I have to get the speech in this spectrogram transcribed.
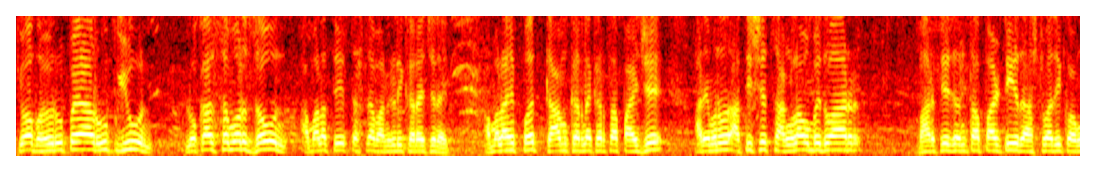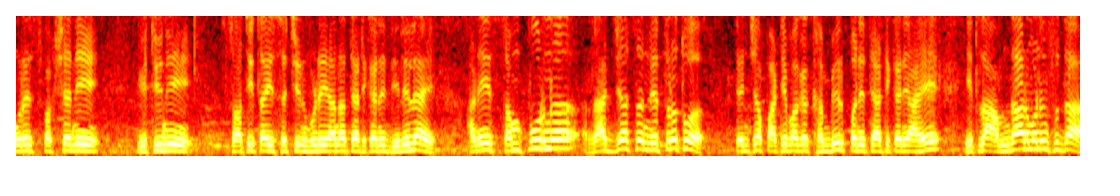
किंवा भयरुपया रूप घेऊन लोकांसमोर जाऊन आम्हाला ते तसल्या भानगडी करायचे नाहीत. आम्हाला हे पद काम करण्याकरता पाहिजे आणि म्हणून अतिशय चांगला उमेदवार भारतीय जनता पार्टी राष्ट्रवादी काँग्रेस पक्षाने युतीने स्वातीताई सचिन हुडे यांना त्या ठिकाणी दिलेलं आहे. आणि संपूर्ण राज्याचं नेतृत्व त्यांच्या पाठीमागे खंबीरपणे त्या ठिकाणी आहे. इथला आमदार म्हणून सुद्धा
